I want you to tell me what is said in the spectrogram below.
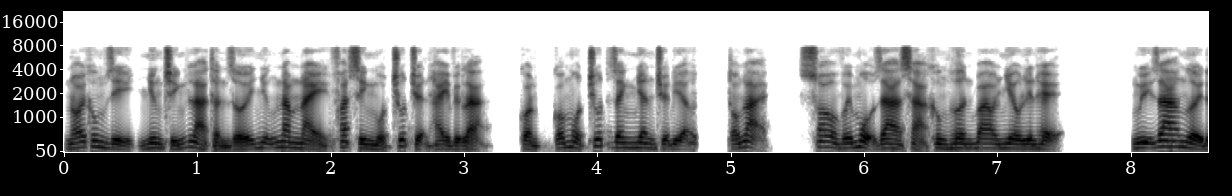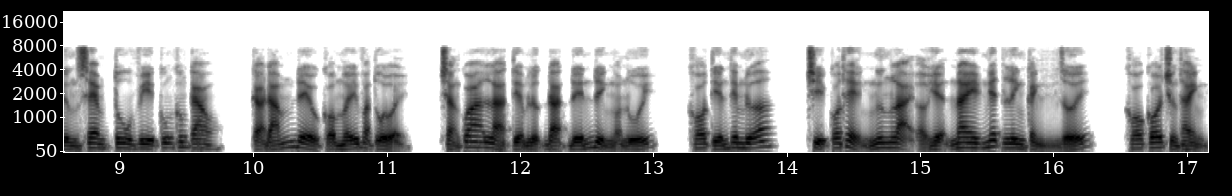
nói không gì, nhưng chính là thần giới những năm này phát sinh một chút chuyện hay việc lạ, còn có một chút danh nhân chuyện địa, tóm lại, so với mộ gia xả không hơn bao nhiêu liên hệ. Ngụy gia người đừng xem tu vi cũng không cao cả đám đều có mấy vạn tuổi, chẳng qua là tiềm lực đạt đến đỉnh ngọn núi, khó tiến thêm nữa, chỉ có thể ngưng lại ở hiện nay nhất linh cảnh giới, khó có trưởng thành,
